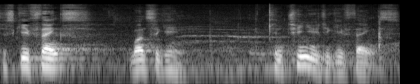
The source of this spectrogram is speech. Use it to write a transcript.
Just give thanks once again. Continue to give thanks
